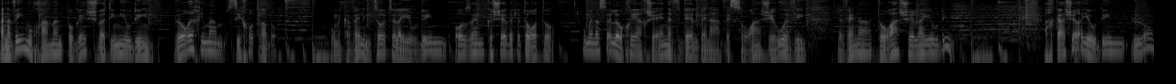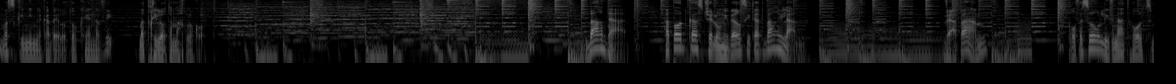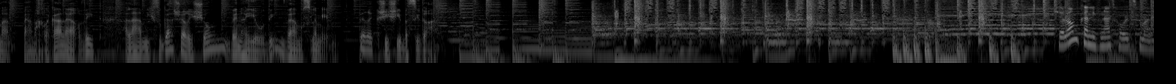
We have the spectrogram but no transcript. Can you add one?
הנביא מוחמד פוגש שבטים יהודיים, ועורך עמם שיחות רבות. הוא מקווה למצוא אצל היהודים אוזן קשבת לתורתו. הוא מנסה להוכיח שאין הבדל בין הבשורה שהוא הביא לבין התורה של היהודים. אך כאשר היהודים לא מסכימים לקבל אותו כנביא, מתחילות המחלוקות. בר דעת, הפודקאסט של אוניברסיטת בר אילן. והפעם, פרופסור לבנת הולצמן מהמחלקה לערבית על המפגש הראשון בין היהודים והמוסלמים, פרק שישי בסדרה. שלום, כאן לבנת הולצמן.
